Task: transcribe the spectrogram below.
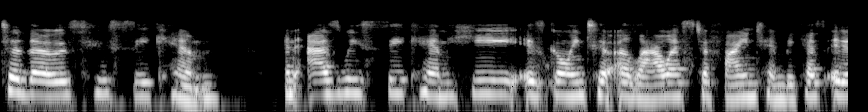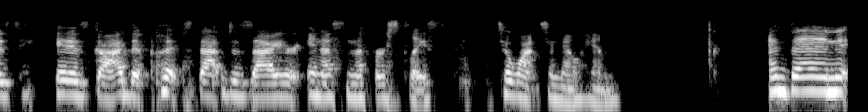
to those who seek him. And as we seek him, he is going to allow us to find him because it is it is God that puts that desire in us in the first place to want to know him. And then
